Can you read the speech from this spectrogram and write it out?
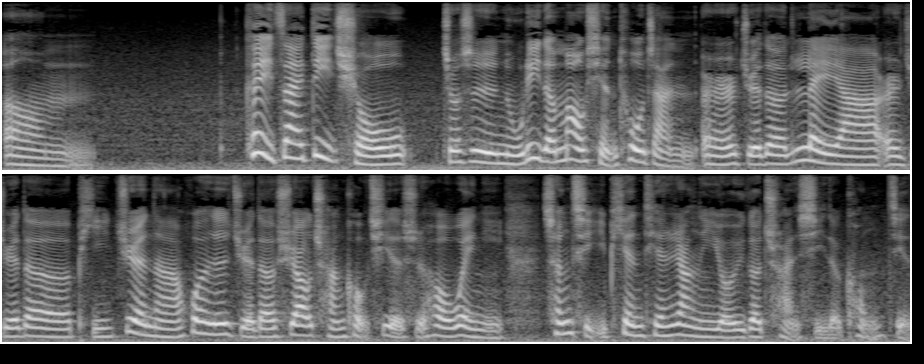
嗯。可以在地球就是努力的冒险拓展，而觉得累啊，而觉得疲倦啊，或者是觉得需要喘口气的时候，为你撑起一片天，让你有一个喘息的空间。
